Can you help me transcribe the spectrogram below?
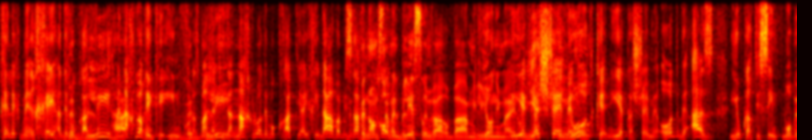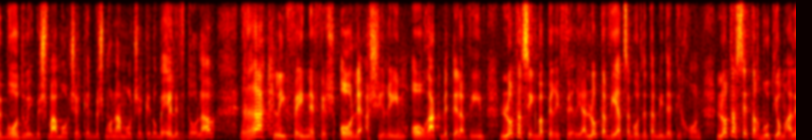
חלק מערכי הדמוקרטיה. אנחנו הרי גאים כל הזמן להגיד, אנחנו הדמוקרטיה היחידה במזרח ונועם התיכון. סמל, בלי 24 מיליונים האלו, יהיה יש קשה קיום? מאוד, כן, יהיה קשה מאוד, ואז יהיו כרטיסים כמו בברודוויי ב-700 שקל, ב-800 שקל או ב-1,000 דולר, רק ליפי נפש או לעשירים, או רק בתל אביב, לא תציג בפריפריה, לא תביא הצגות לתלמידי תיכון, לא תעשה תרבות יום א'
